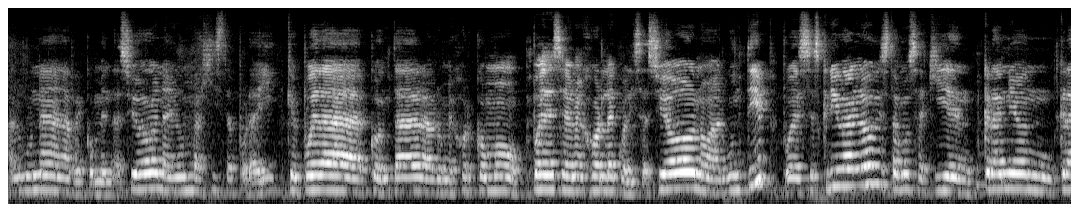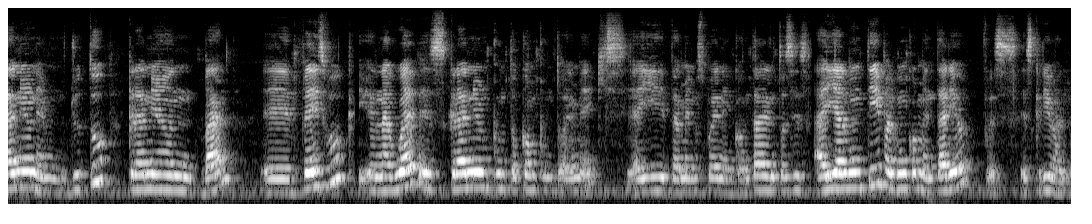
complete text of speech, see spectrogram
alguna recomendación, algún bajista por ahí que pueda contar a lo mejor cómo puede ser mejor la ecualización o algún tip, pues escríbanlo, estamos aquí en Cranion, Cranion en YouTube, Cranion Band en Facebook, en la web es cranium.com.mx, ahí también nos pueden encontrar, entonces hay algún tip, algún comentario, pues escríbanlo.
